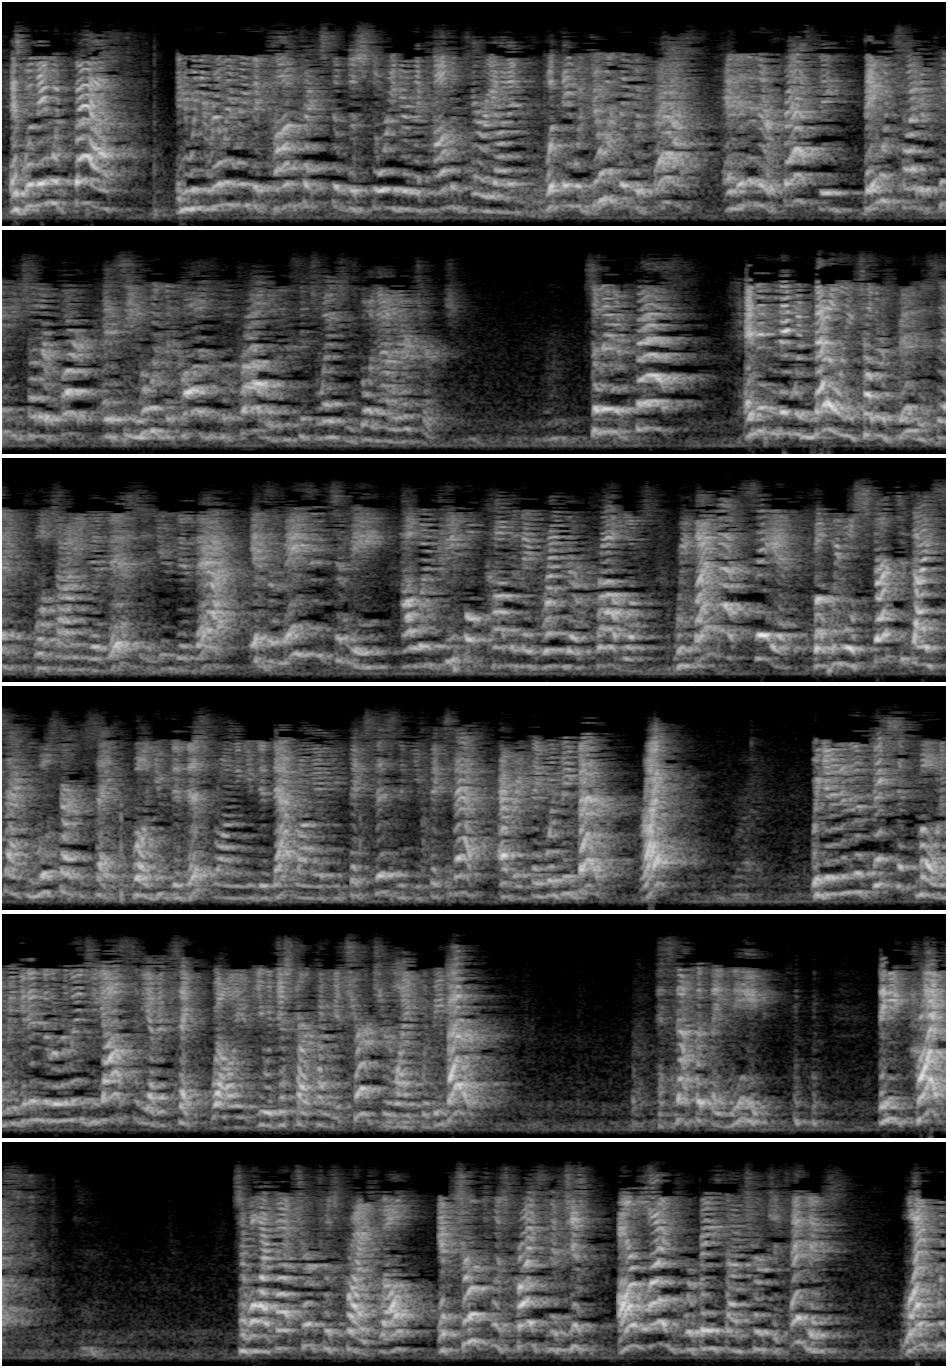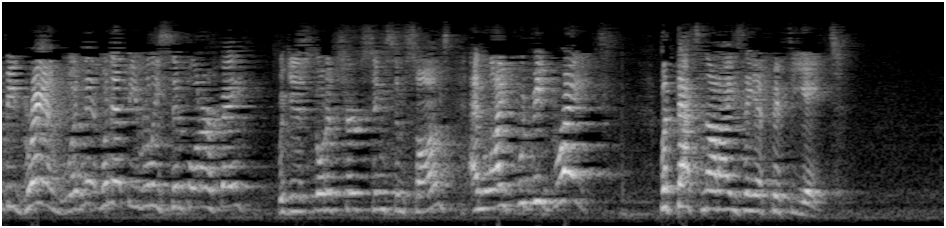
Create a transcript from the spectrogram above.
is when they would fast, and when you really read the context of the story here and the commentary on it, what they would do is they would fast, and then in their fasting, they would try to pick each other apart and see who was the cause of the problem in the situations going on in their church. So they would fast, and then they would meddle in each other's business, saying, Well, Johnny did this and you did that. It's amazing to me how when people come and they bring their problems, we might not say it, but we will start to dissect and we'll start to say, Well, you did this wrong and you did that wrong, and if you fix this and if you fix that, everything would be better. Right? We get into the fix it mode and we get into the religiosity of it and say, well, if you would just start coming to church, your life would be better. That's not what they need. they need Christ. Say, well, I thought church was Christ. Well, if church was Christ and if just our lives were based on church attendance, life would be grand, wouldn't it? Wouldn't that be really simple in our faith? We could just go to church, sing some songs, and life would be great. But that's not Isaiah 58.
